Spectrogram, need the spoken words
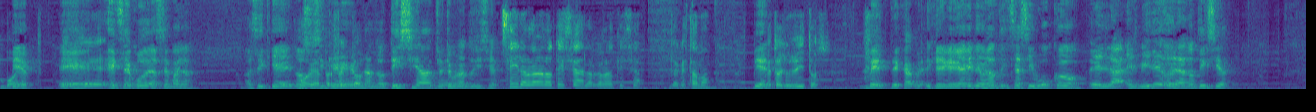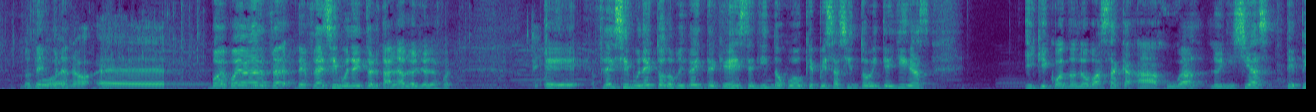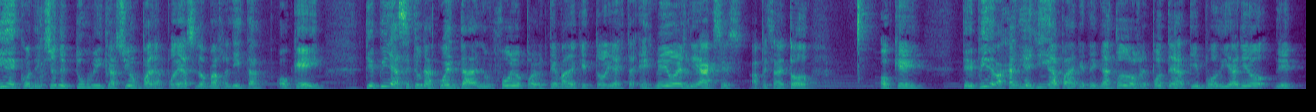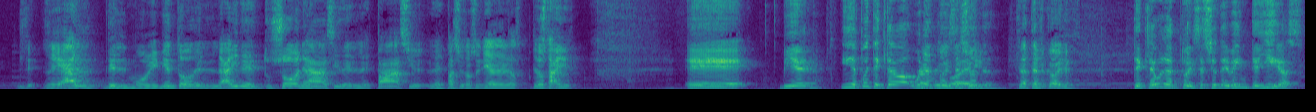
Bueno, Bien, eh, eh, ese es el juego de la semana. Así que no sé bien, si perfecto. una noticia. Yo tengo una noticia. Sí, larga la noticia, larga la noticia, ya que estamos. Bien, Estos yuyitos. bien, déjame que quería que tenga una noticia. Si busco el, video de la noticia. No tengo una. Bueno, eh, Bueno, voy a hablar de Flight Simulator, tal, hablo yo ya fue. Eh, Flight Simulator 2020, que es ese lindo juego que pesa 120 GB y que cuando lo vas a, a jugar, lo inicias, te pide conexión de tu ubicación para poder hacerlo más realista, ok. Te pide hacerte una cuenta en un foro por el tema de que todavía está, es medio early access, a pesar de todo, ok. Te pide bajar 10 GB para que tengas todos los reportes a tiempo diario de, de- real del movimiento del aire en tu zona, así del espacio, del espacio no sería, de los, de los aires. Eh, bien. Y después te clava una Tráfico actualización de, tráfico aéreo. Te clava una actualización de 20 gigas.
